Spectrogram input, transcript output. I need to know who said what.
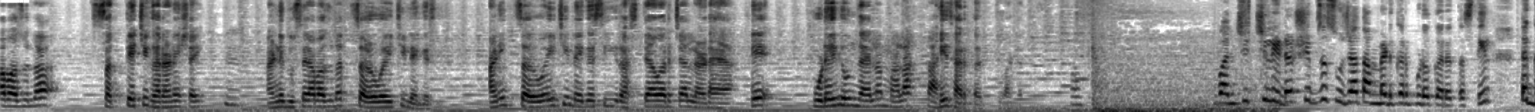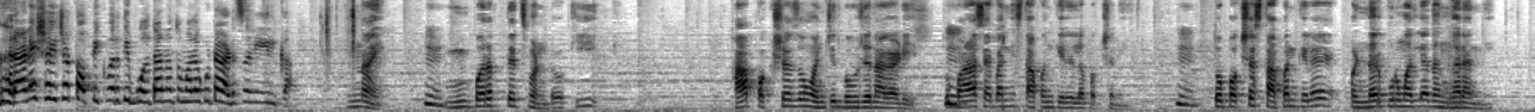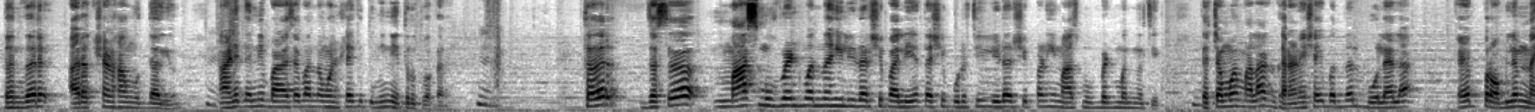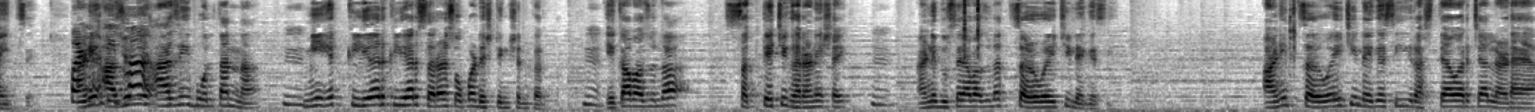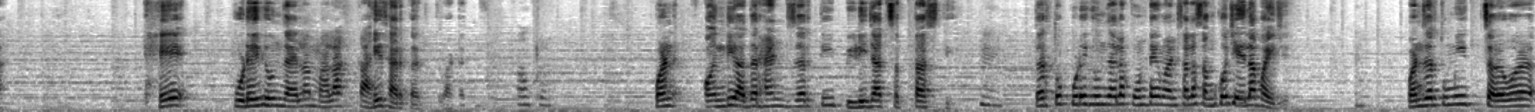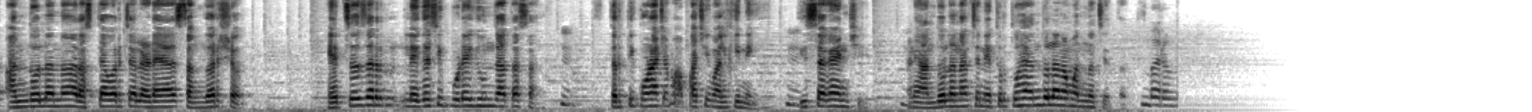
Speaker 1: एका बाजूला सत्तेची घराणेशाही. आणि दुसऱ्या बाजूला चळवळीची लेगसी आणि चळवळीची लेगसी रस्त्यावरच्या लढाया हे पुढे घेऊन जायला मला काहीच हरकत वाटत.
Speaker 2: वंचितची लिडरशिप जर सुजात आंबेडकर पुढे करत असतील तर घराणेशाहीच्या टॉपिक वरती बोलताना तुम्हाला कुठे अडचण येईल का
Speaker 1: नाही. मी परत तेच म्हणतो की हा पक्ष जो वंचित बहुजन आघाडी तो. बाळासाहेबांनी स्थापन केलेला पक्ष नाही. तो पक्ष स्थापन केलाय पंढरपूरमधल्या धनगरांनी धनगर आरक्षण हा मुद्दा घेऊन. आणि त्यांनी बाळासाहेबांना म्हटलंय की तुम्ही नेतृत्व करा. तर जसं मास मुवमेंटमधनं ही लिडरशिप आली आहे तशी पुढची लिडरशिप पण ही मास मुवमेंटमधनच येईल त्याच्यामुळे मला घराणेशाहीबद्दल बोलायला काही प्रॉब्लेम नाहीच आहे आणि अजूनही आजही बोलताना. मी एक क्लिअर क्लिअर सरळ सोपं डिस्टिंक्शन करतो. एका बाजूला सत्तेची घराणेशाही. आणि दुसऱ्या बाजूला चळवळीची लेगसी आणि चळवळीची लेगसी रस्त्यावरच्या लढाया हे पुढे घेऊन जायला मला काहीच हरकत वाटत नाही
Speaker 2: ओके
Speaker 1: पण ऑन दी अदर हँड जर ती पिढीजात सत्ता असती. तर तो पुढे घेऊन जायला कोणत्याही माणसाला संकोच यायला पाहिजे पण जर तुम्ही चळवळ आंदोलनं रस्त्यावरच्या लढाया संघर्ष ह्याचं जर लेगसी पुढे घेऊन जात असाल. तर ती कोणाच्या बापाची मालकी नाही. ती सगळ्यांची. आणि आंदोलनाचे नेतृत्व हे आंदोलनामधनच येतात
Speaker 2: बरोबर.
